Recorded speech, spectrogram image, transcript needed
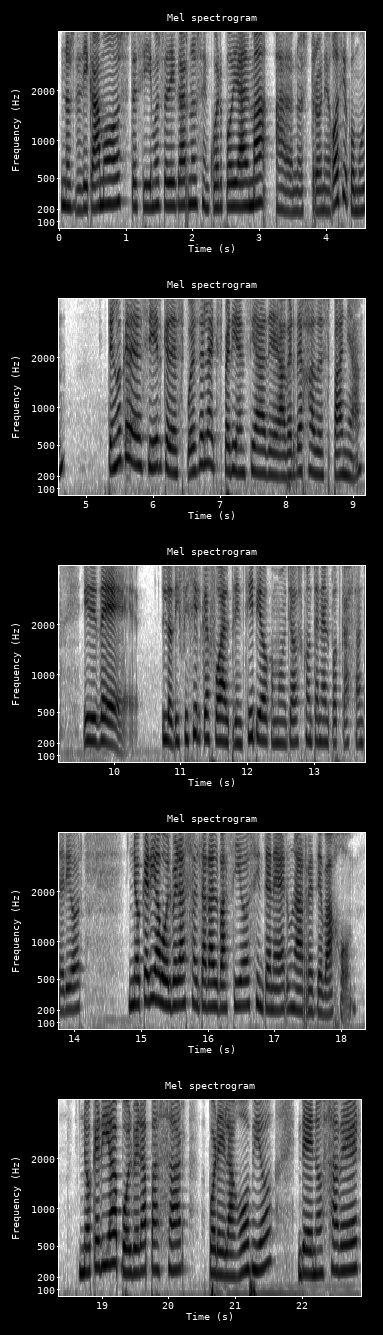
nos dedicamos, decidimos dedicarnos en cuerpo y alma a nuestro negocio común. Tengo que decir que después de la experiencia de haber dejado España y de lo difícil que fue al principio, como ya os conté en el podcast anterior, no quería volver a saltar al vacío sin tener una red debajo. No quería volver a pasar por el agobio de no saber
